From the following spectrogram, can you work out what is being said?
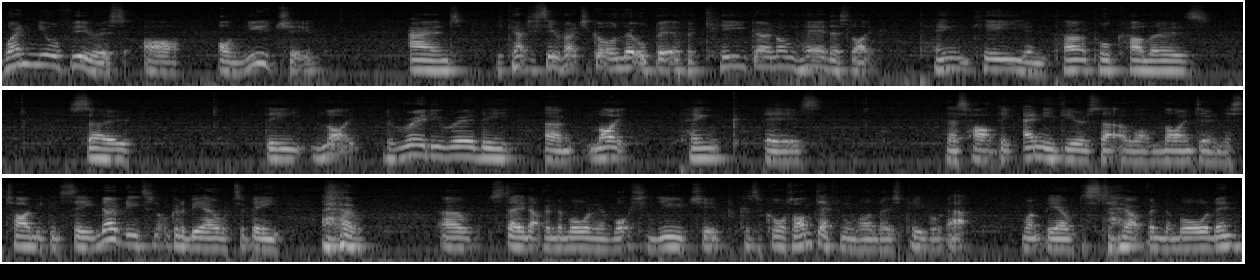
when your viewers are on YouTube. And you can actually see we've actually got a little bit of a key going on here. There's like pinky and purple colours. So the light, the really, really um, light pink is there's hardly any viewers that are online during this time. You can see nobody's not going to be able to be uh, uh, staying up in the morning and watching YouTube because, of course, I'm definitely one of those people that won't be able to stay up in the morning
